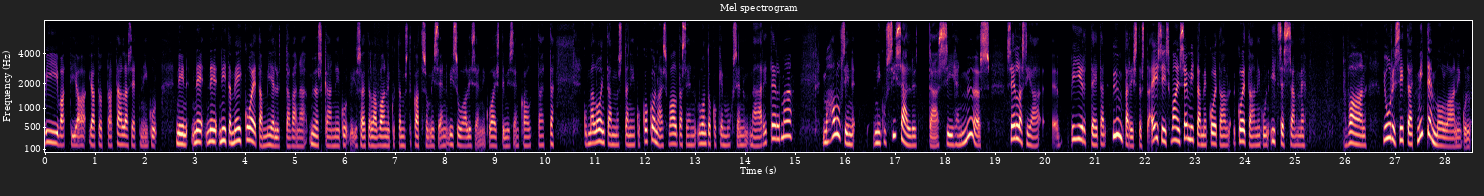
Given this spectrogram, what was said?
viivat ja, ja tota, tällaiset, niin, kuin, niin ne, ne, niitä me ei koeta miellyttävänä myöskään, niin kuin, jos ajatellaan vaan niin kuin tämmöistä katsomisen, visuaalisen niin kuin aistimisen kautta. Että kun mä loin tämmöistä niin kuin kokonaisvaltaisen luontokokemuksen määritelmää, niin mä halusin niin kuin sisällyttää siihen myös sellaisia piirteitä ympäristöstä, ei siis vain se, mitä me koetaan, koetaan niin kuin itsessämme vaan juuri sitä, että miten me ollaan niin kuin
